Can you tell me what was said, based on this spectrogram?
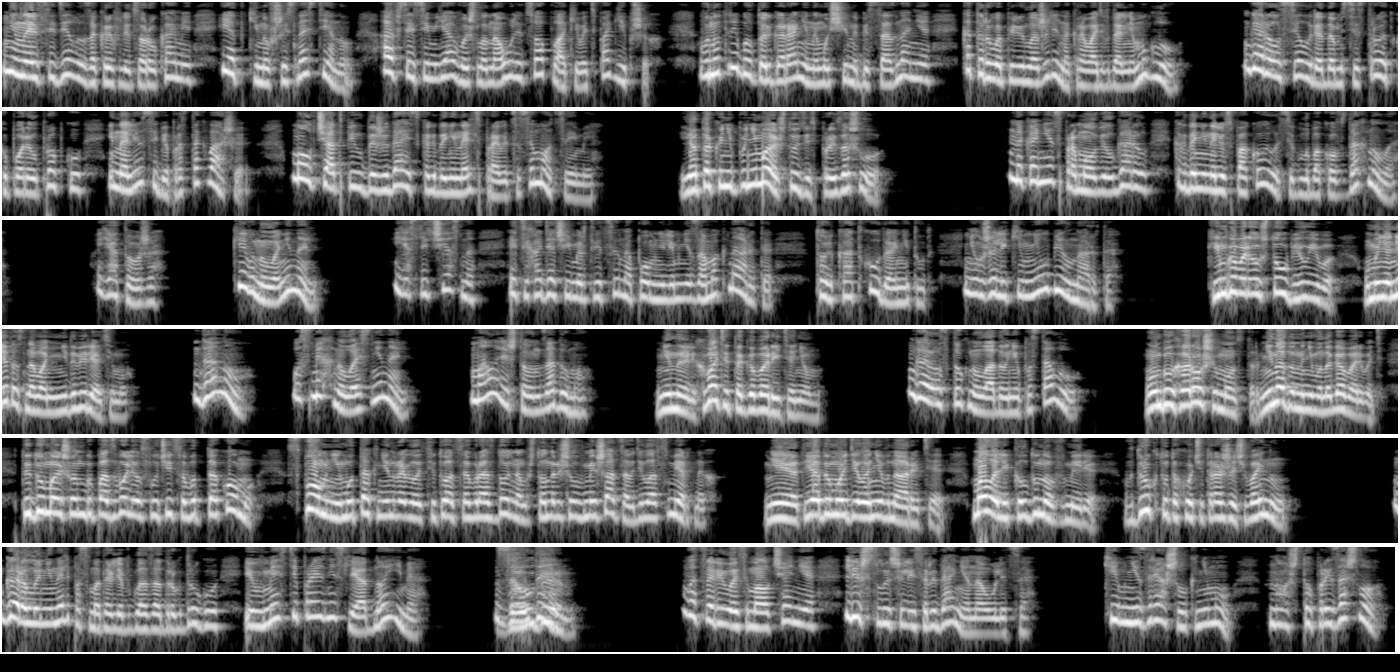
Нинель сидела, закрыв лицо руками и откинувшись на стену, а вся семья вышла на улицу оплакивать погибших. Внутри был только раненый мужчина без сознания, которого переложили на кровать в дальнем углу. Гарл сел рядом с сестрой, откупорил пробку и налил себе простокваши. Молча отпил, дожидаясь, когда Нинель справится с эмоциями. «Я так и не понимаю, что здесь произошло». Наконец промолвил Гарл, когда Нинель успокоилась и глубоко вздохнула. «Я тоже», — кивнула Нинель. «Если честно, эти ходячие мертвецы напомнили мне замок Наруто. Только откуда они тут? Неужели Ким не убил Наруто?» «Ким говорил, что убил его. У меня нет оснований не доверять ему». «Да ну!» — усмехнулась Нинель. Мало ли, что он задумал. «Нинель, хватит так говорить о нем!» Гарл стукнул ладонью по столу. «Он был хороший монстр, не надо на него наговаривать. Ты думаешь, он бы позволил случиться вот такому? Вспомни, ему так не нравилась ситуация в Раздольном, что он решил вмешаться в дела смертных. Нет, я думаю, дело не в Нарыте. Мало ли колдунов в мире. Вдруг кто-то хочет разжечь войну». Гарл и Нинель посмотрели в глаза друг другу и вместе произнесли одно имя. «Зауден!» Воцарилось молчание, лишь слышались рыдания на улице. Ким не зря шел к нему, но что произошло?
